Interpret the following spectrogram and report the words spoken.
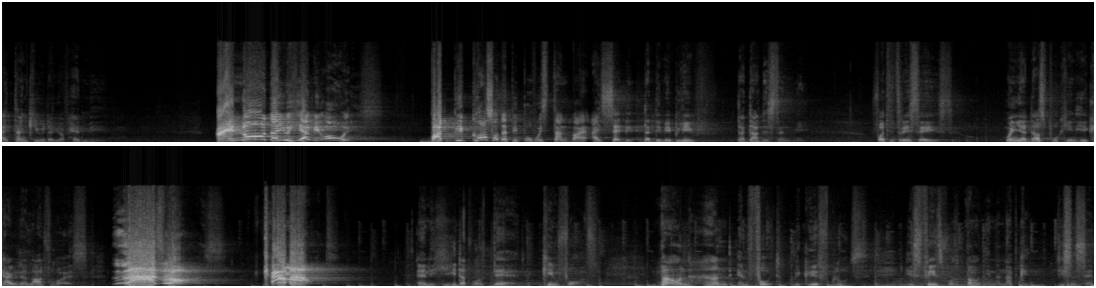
I thank you that you have heard me. I know that you hear me always. But because of the people who stand by, I said it that they may believe that that is sent me. 43 says, When he had thus spoken, he carried a loud voice, Lazarus, come out! And he that was dead came forth, bound hand and foot with grave clothes. His face was bound in a napkin. Jesus said,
